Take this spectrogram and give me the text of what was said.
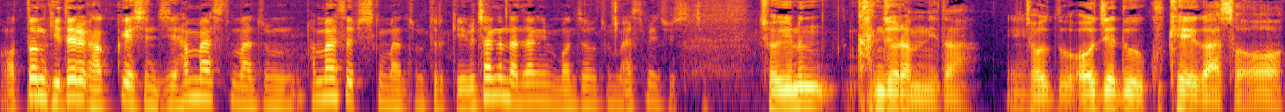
어떤 기대를 갖고 계신지 한 말씀만 좀 한 말씀씩만 좀 들을게요. 윤창근 단장님 먼저 좀 말씀해 주시죠. 저희는 간절합니다. 예. 저도 어제도 국회에 가서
